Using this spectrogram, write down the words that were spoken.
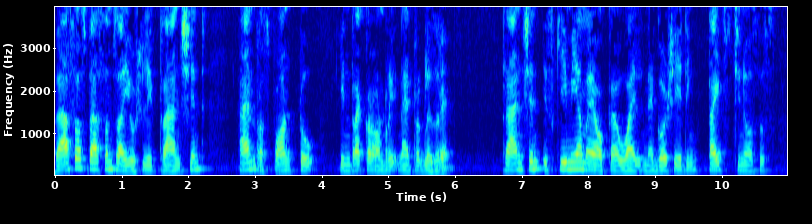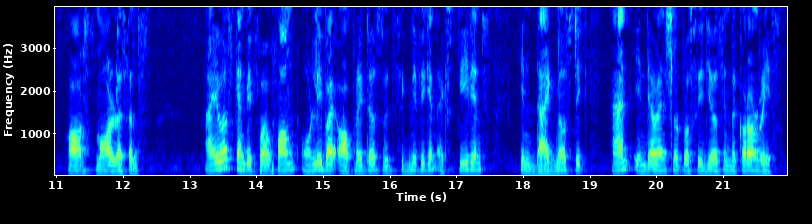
Vasospasms are usually transient and respond to intracoronary nitroglycerin. Transient ischemia may occur while negotiating tight stenosis or small vessels. IVUS can be performed only by operators with significant experience in diagnostic and interventional procedures in the coronaries.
